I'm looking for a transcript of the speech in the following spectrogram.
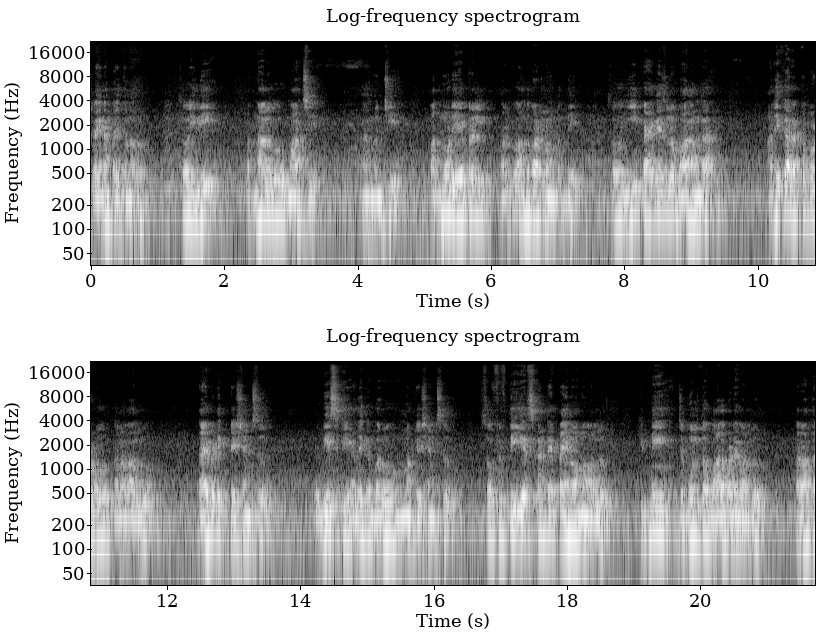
ట్రైన్ అప్ అవుతున్నారు. సో ఇది పద్నాలుగు మార్చి నుంచి పదమూడు ఏప్రిల్ వరకు అందుబాటులో ఉంటుంది. సో ఈ ప్యాకేజ్లో భాగంగా అధిక రక్తపోటు గలవాళ్ళు డయాబెటిక్ పేషెంట్స్ ఒబిసిటీ అధిక బరువు ఉన్న పేషెంట్స్ సో ఫిఫ్టీ ఇయర్స్ కంటే పైన ఉన్నవాళ్ళు కిడ్నీ జబ్బులతో బాధపడే వాళ్ళు తర్వాత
